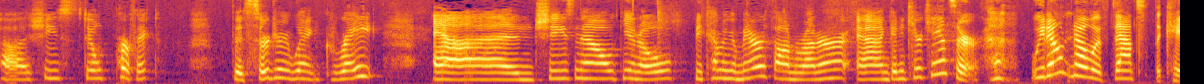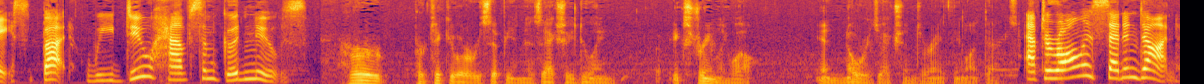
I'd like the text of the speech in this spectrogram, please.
uh, she's still perfect. The surgery went great, and she's now, you know, becoming a marathon runner and going to cure cancer. we don't know if that's the case, but we do have some good news. Her particular recipient is actually doing extremely well and no rejections or anything like that. After all is said and done,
